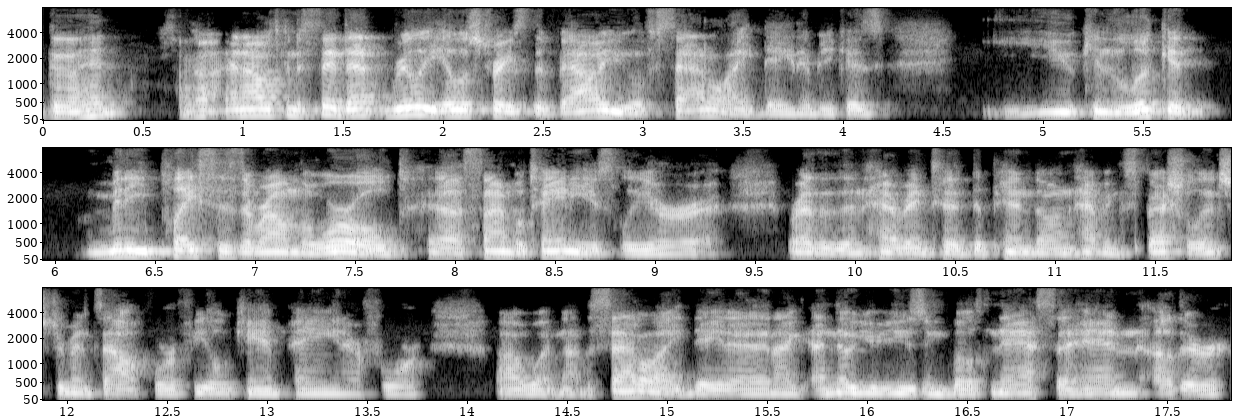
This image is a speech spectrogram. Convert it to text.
Go ahead. Sorry. Uh, and I was going to say that really illustrates the value of satellite data because you can look at many places around the world uh, simultaneously, or rather than having to depend on having special instruments out for a field campaign or for uh, whatnot. The satellite data, and I, I, know you're using both NASA and other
